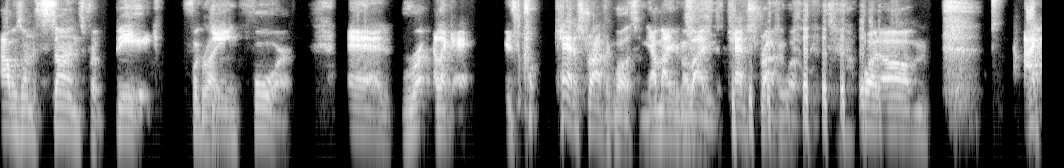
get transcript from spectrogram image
I was on the Suns for big for right. Game Four, and like it's catastrophic loss for me. I'm not even gonna lie to you, catastrophic loss. But um, I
